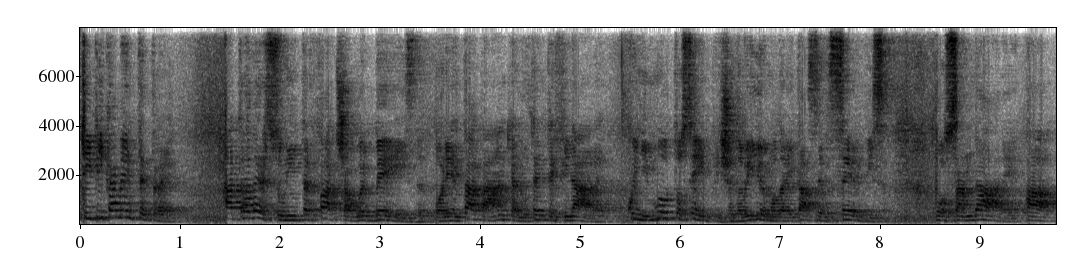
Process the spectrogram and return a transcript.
Tipicamente tre, attraverso un'interfaccia web-based orientata anche all'utente finale, quindi molto semplice, dove io in modalità self-service posso andare a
